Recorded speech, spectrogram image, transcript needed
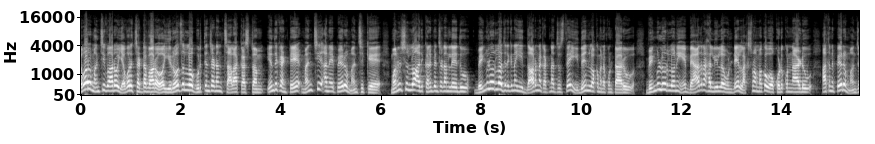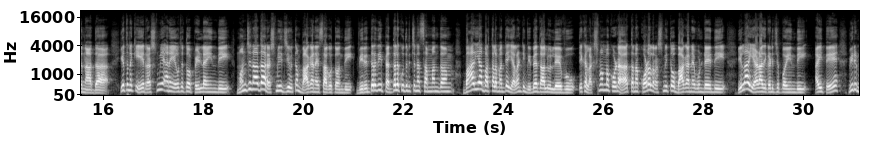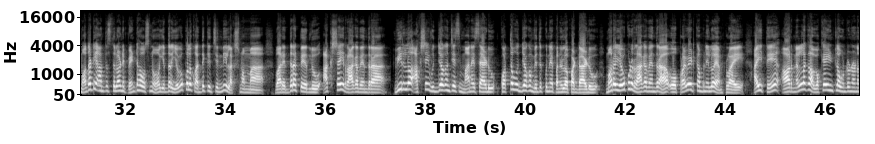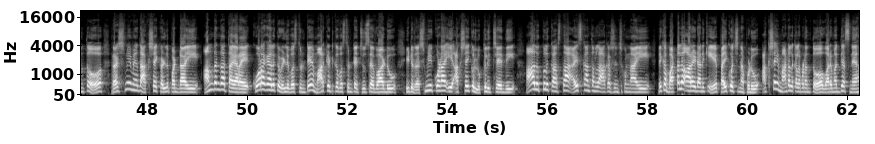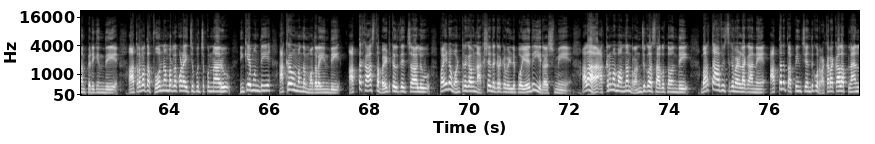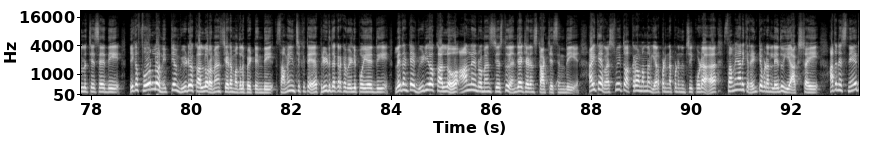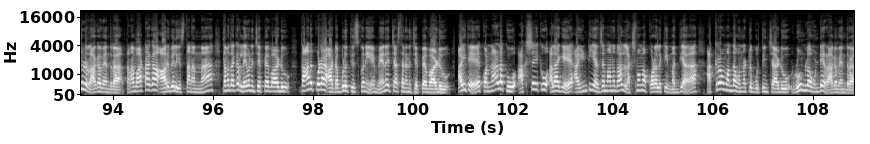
ఎవరు మంచివారో ఎవరు చెడ్డవారో ఈ రోజుల్లో గుర్తించడం చాలా కష్టం. ఎందుకంటే మంచి అనే పేరు మంచికే. మనుషుల్లో అది కనిపించడం లేదు. బెంగళూరులో జరిగిన ఈ దారుణ ఘటన చూస్తే ఇదేం లోకమనుకుంటారు బెంగళూరులోని బేదరహల్లిలో ఉండే లక్ష్మమ్మకు ఓ కొడుకున్నాడు. అతని పేరు మంజునాథ. ఇతనికి రష్మి అనే యువతితో పెళ్ళయింది. మంజునాథ రష్మి జీవితం బాగానే సాగుతోంది. వీరిద్దరిది పెద్దలు కుదిర్చిన సంబంధం. భార్యాభర్తల మధ్య ఎలాంటి విభేదాలు లేవు. ఇక లక్ష్మమ్మ కూడా తన కోడలు రష్మితో బాగానే ఉండేది. ఇలా ఏడాది గడిచిపోయింది. అయితే వీరి మొదటి అంతస్తులోని పెంట్ హౌస్ను ఇద్దరు యువకులకు అద్దెకిచ్చింది లక్ష్మమ్మ. వారిద్దరి పేర్లు అక్షయ్ రాఘవేంద్ర. వీరిలో అక్షయ్ ఉద్యోగం చేసి మానేశాడు. కొత్త ఉద్యోగం వెతుక్కునే పనిలో పడ్డాడు. మరో యువకుడు రాఘవేంద్ర ఓ ప్రైవేట్ కంపెనీలో ఎంప్లాయ్. అయితే ఆరు నెలలుగా ఒకే ఇంట్లో ఉంటుండడంతో రష్మి మీద అక్షయ్ కళ్ళు పడ్డాయి. అందంగా తయారై కూరగాయలకు వెళ్ళి వస్తుంటే మార్కెట్కి వస్తుంటే చూసేవాడు. ఇటు రష్మి కూడా ఈ అక్షయ్కు లుక్కులు ఇచ్చేది ఆ లుక్కులు కాస్త అయస్కాంతంలో ఆకర్షించుకున్నాయి. ఇక బట్టలు ఆరేయడానికి వచ్చినప్పుడు అక్షయ్ మాటలు కలపడంతో వారి మధ్య స్నేహం పెరిగింది. ఆ తర్వాత ఫోన్ నంబర్లు కూడా ఇచ్చిపుచ్చుకున్నారు ఇంకేముంది? అక్రమ మందం మొదలైంది. అత్త కాస్త బయటకు వెళ్తే చాలు. పైన ఒంటరిగా ఉన్న అక్షయ్ దగ్గరకు వెళ్ళిపోయేది ఈ రష్మి. అలా అక్రమ బంధం రంజుగా సాగుతోంది. భర్త ఆఫీసుకి వెళ్ళగానే అత్తను తప్పించేందుకు రకరకాల ప్లాన్లు చేసేది. ఇక ఫోన్లో నిత్యం వీడియో కాల్లో రొమాన్స్ చేయడం మొదలుపెట్టింది. సమయం చిక్కితే ప్రియుడి దగ్గరకు వెళ్ళిపోయేది. లేదంటే వీడియో కాల్లో ఆన్లైన్ రొమాన్స్ చేస్తూ ఎంజాయ్ చేయడం స్టార్ట్ చేసింది. అయితే రష్మితో అక్రమ బంధం పడినప్పటి నుంచి కూడా సమయానికి రెంట్ ఇవ్వడం లేదు ఈ అక్షయ్. అతని స్నేహితుడు రాఘవేంద్ర తన వాటాగా ఆరు వేలు ఇస్తానన్నా తన దగ్గర లేవని చెప్పేవాడు. తాను కూడా ఆ డబ్బులు తీసుకొని మేనేజ్ చేస్తానని చెప్పేవాడు. అయితే కొన్నాళ్ళకు అక్షయ్కు అలాగే ఆ ఇంటి యజమానురాలు లక్ష్మమ్మ కోడలికి మధ్య అక్రమ మందం ఉన్నట్లు గుర్తించాడు రూమ్లో ఉండే రాఘవేంద్ర.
